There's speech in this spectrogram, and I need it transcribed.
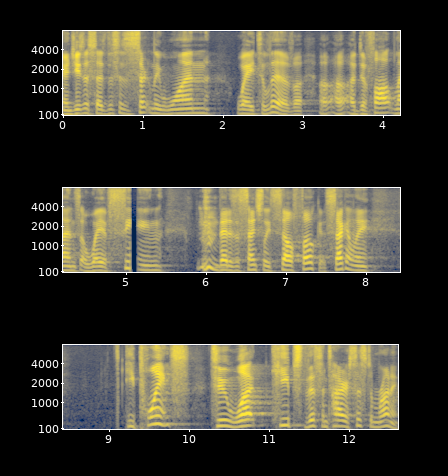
And Jesus says this is certainly one way to live, a, a, a default lens, a way of seeing that is essentially self focused. Secondly, he points to what keeps this entire system running,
